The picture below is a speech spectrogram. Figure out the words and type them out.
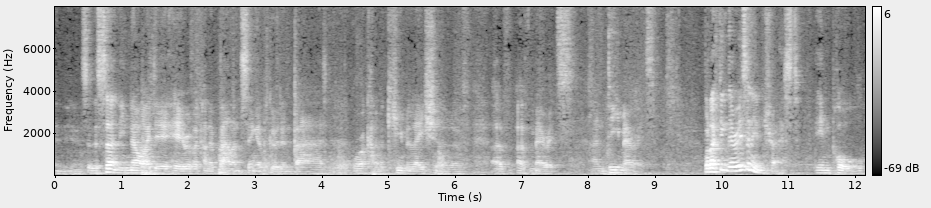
and, you know, so there's certainly no idea here of a kind of balancing of good and bad, or a kind of accumulation of, of, of merits and demerits. But I think there is an interest in Paul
